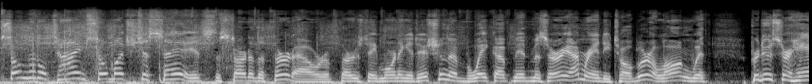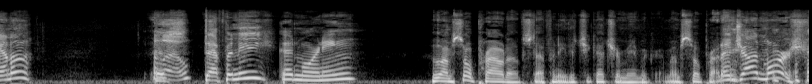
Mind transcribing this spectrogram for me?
So little time, so much to say. It's the start of the third hour of Thursday morning edition of Wake Up Mid Missouri. I'm Randy Tobler, along with producer Hannah. Hello. Stephanie, Good morning. Who I'm so proud of, Stephanie, that you got your mammogram. I'm so proud. And John Marsh.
